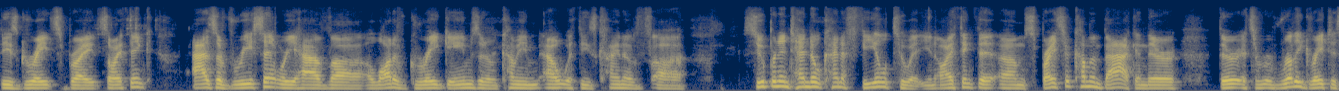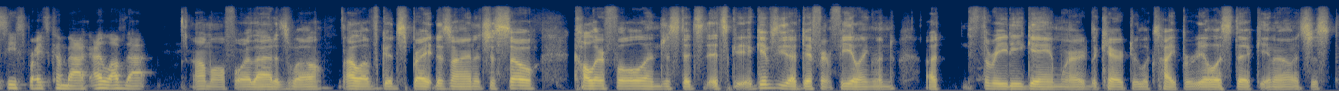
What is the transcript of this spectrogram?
these great sprites. So I think as of recent, where you have uh, a lot of great games that are coming out with these kind of uh, Super Nintendo kind of feel to it. You know, I think that um, sprites are coming back, and they're they're it's really great to see sprites come back. I love that. I'm all for that as well. I love good sprite design. It's just so colorful and just it's it's it gives you a different feeling than a 3D game where the character looks hyper realistic. You know, it's just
